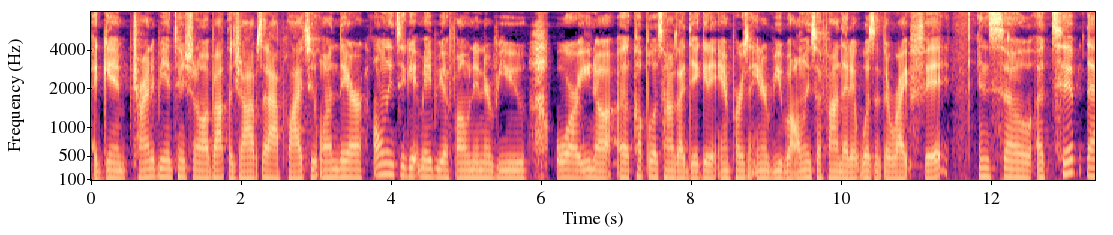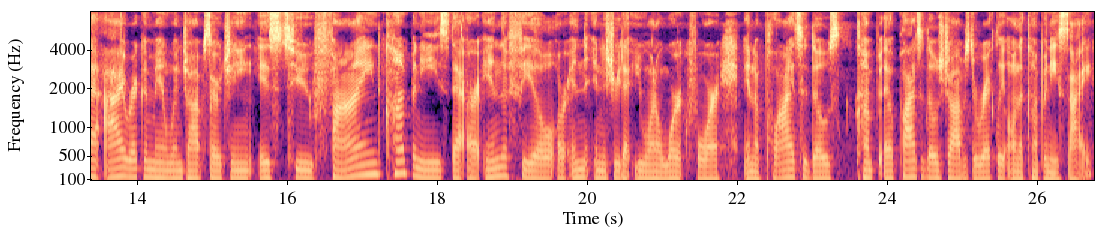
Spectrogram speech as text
Again trying to be intentional about the jobs that I apply to on there only to get maybe a phone interview or you know a couple of times I did get an in-person interview but only to find that it wasn't the right fit. And so, a tip that I recommend when job searching is to find companies that are in the field or in the industry that you want to work for and apply to those comp- apply to those jobs directly on the company site.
